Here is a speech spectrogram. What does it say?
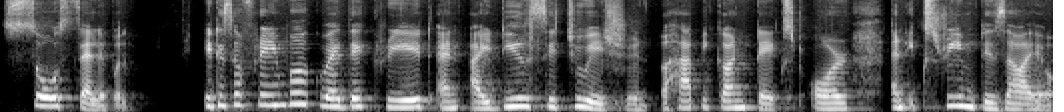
so sellable? It is a framework where they create an ideal situation, a happy context, or an extreme desire.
